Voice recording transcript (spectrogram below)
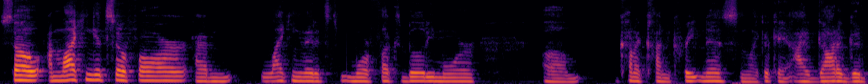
So I'm liking it so far. I'm liking that it's more flexibility, more um, kind of concreteness, and like, okay, I got a good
